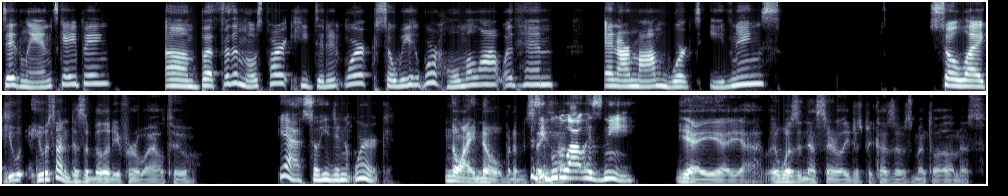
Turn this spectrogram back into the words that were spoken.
did landscaping. Um, but for the most part, he didn't work. So we were home a lot with him, and our mom worked evenings. So like He he was on disability for a while too. yeah, so he didn't work. No, I know, but I'm Because he blew not- out his knee. Yeah, yeah, yeah. It wasn't necessarily just because of his mental illness.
